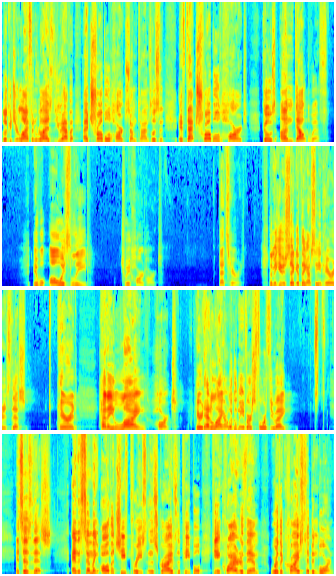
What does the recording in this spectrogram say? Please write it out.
look at your life and realize you have a, a troubled heart sometimes, listen, if that troubled heart goes undealt with, it will always lead to a hard heart. That's Herod. Let me give you a second thing I see in Herod. It's this Herod had a lying heart. Herod had a lying heart. Look with me in verse 4 through 8. It says this And assembling all the chief priests and the scribes of the people, he inquired of them where the Christ had been born.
